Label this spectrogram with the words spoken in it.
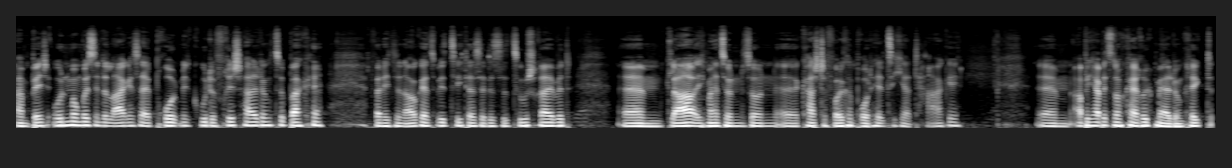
Am besten, und man muss in der Lage sein, Brot mit guter Frischhaltung zu backen. Fand ich dann auch ganz witzig, dass ihr das dazu schreibt. Ähm, klar, ich meine, so ein, so ein äh, Kasten Vollkornbrot hält sich ja Tage. Ähm, aber ich habe jetzt noch keine Rückmeldung gekriegt,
